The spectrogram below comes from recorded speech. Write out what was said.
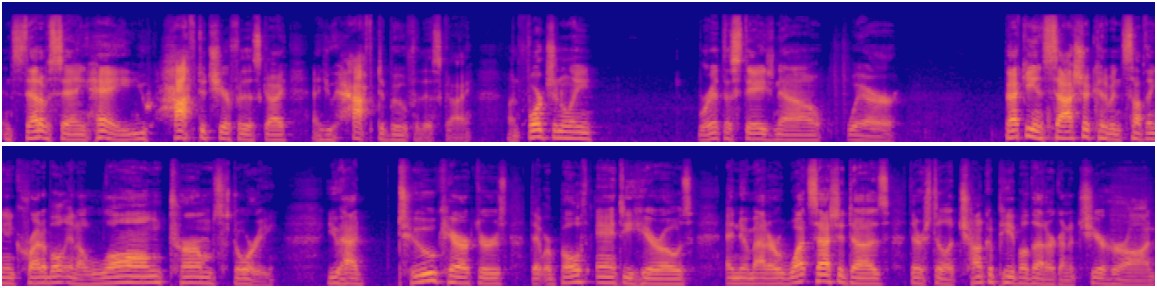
Instead of saying, hey, you have to cheer for this guy and you have to boo for this guy. Unfortunately, we're at the stage now where Becky and Sasha could have been something incredible in a long term story. You had two characters that were both anti heroes, and no matter what Sasha does, there's still a chunk of people that are going to cheer her on,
